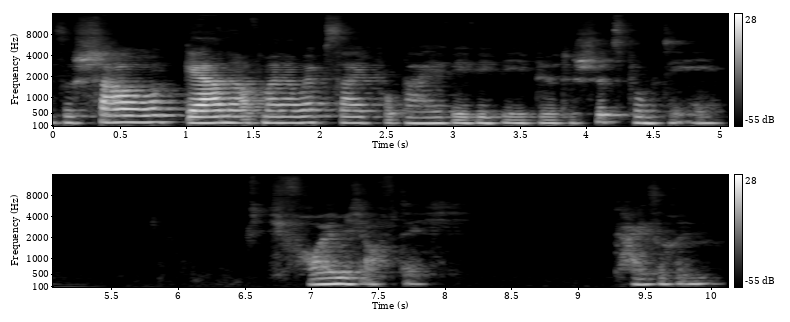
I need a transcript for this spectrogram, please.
Also schau gerne auf meiner Website vorbei www.birteschütz.de. Ich freue mich auf dich, Kaiserin.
